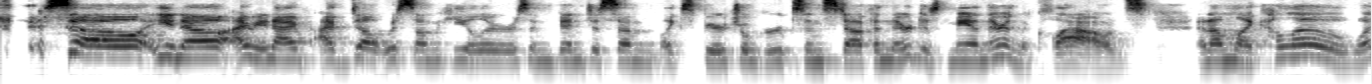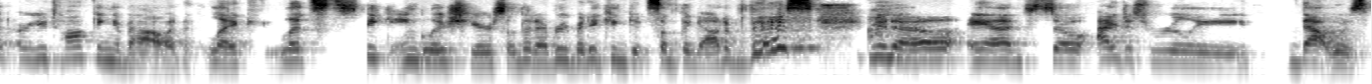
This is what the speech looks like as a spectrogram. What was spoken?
so, you know, I mean, I've I've dealt with some healers and been to some like spiritual groups and stuff, and they're just, man, they're in the clouds. And I'm like, hello, what are you talking about? Like, let's speak English here so that everybody can get something out of this, you know. And so I just really that was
